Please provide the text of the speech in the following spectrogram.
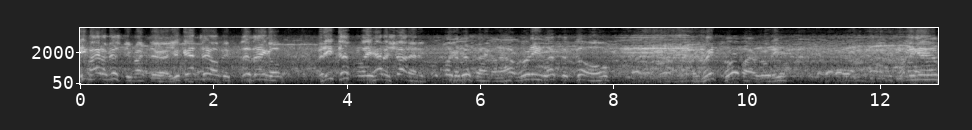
He might have missed him right there. You can't tell if this angle, but he definitely had a shot at him. Let's look at this angle now. Rudi lets it go. A great throw by Rudi. Coming in.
